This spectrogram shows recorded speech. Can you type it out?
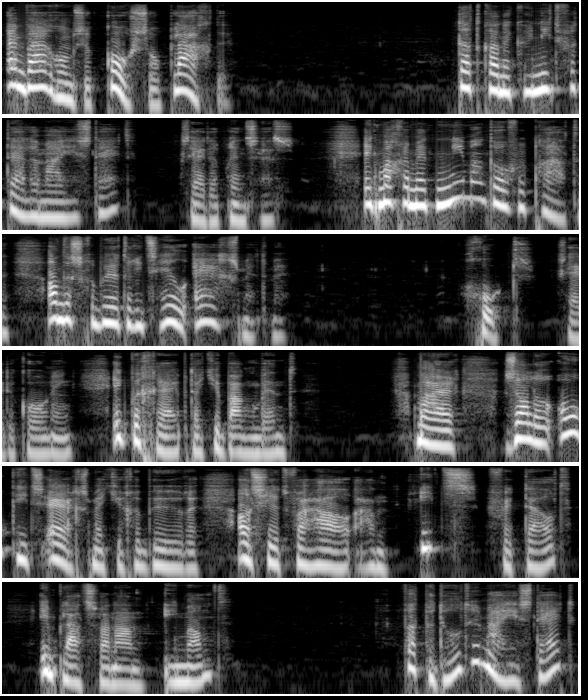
en waarom ze Koos zo plaagde. Dat kan ik u niet vertellen, majesteit, zei de prinses. Ik mag er met niemand over praten, anders gebeurt er iets heel ergs met me. Goed, zei de koning, ik begrijp dat je bang bent. Maar zal er ook iets ergs met je gebeuren als je het verhaal aan iets vertelt in plaats van aan iemand? Wat bedoelt u, majesteit?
